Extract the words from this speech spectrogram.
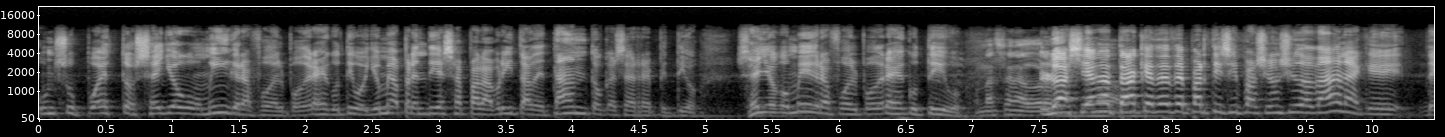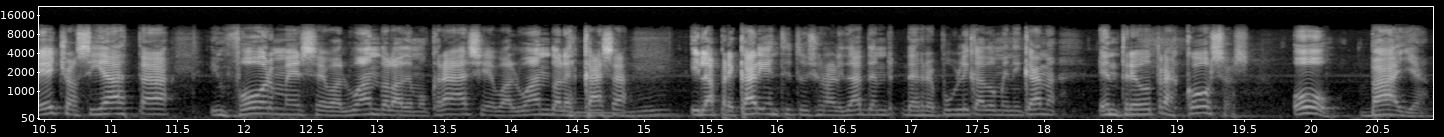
un supuesto sello gomígrafo del Poder Ejecutivo. Yo me aprendí esa palabrita de tanto que se repitió. Sello gomígrafo del Poder Ejecutivo. Una Lo hacían ataques desde participación ciudadana, que de hecho hacía hasta informes evaluando la democracia, evaluando la escasa y la precaria institucionalidad de, de República Dominicana, entre otras cosas. O, vaya,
